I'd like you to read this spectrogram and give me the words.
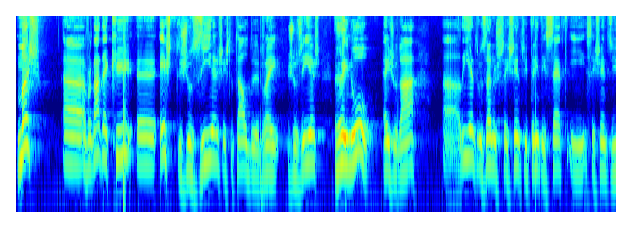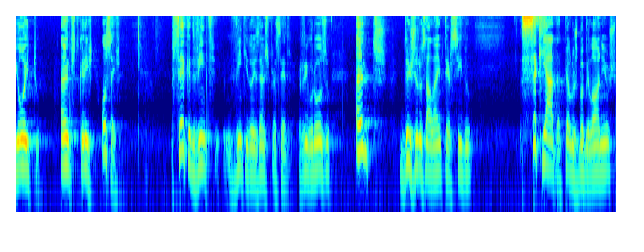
Mas eh, a verdade é que este Josias, este tal de rei Josias, reinou em Judá ali entre os anos 637 e 608 antes de Cristo. Ou seja, cerca de 20, 22 anos para ser rigoroso, antes de Jerusalém ter sido saqueada pelos babilônios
